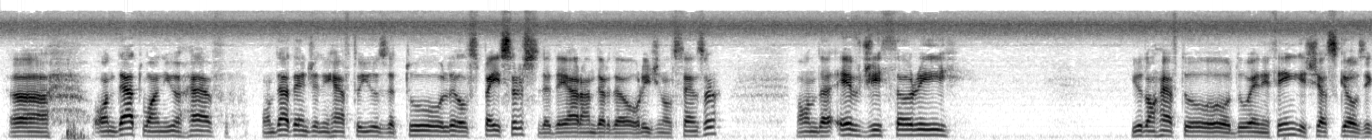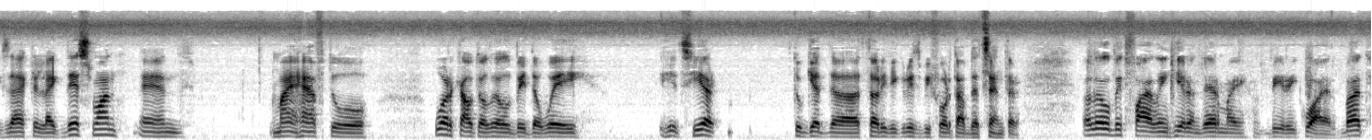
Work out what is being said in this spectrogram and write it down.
uh, on that one you have on that engine you have to use the two little spacers that they are under the original sensor. On the FG30 you don't have to do anything. It just goes exactly like this one and might have to work out a little bit the way it's here to get the 30 degrees before top dead center. A little bit filing here and there might be required but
